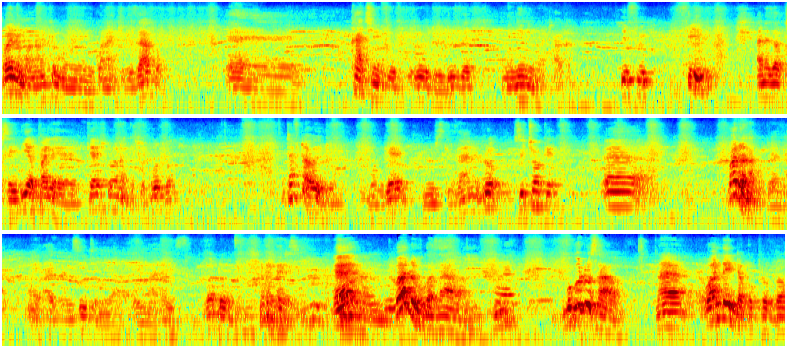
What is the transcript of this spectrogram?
Wewe ni mwanamke mwenye uko na akili zako. Eh, kaa chini tu ufikirie ujiulize ni nini unataka. If you feel anaweza kusaidia pale kesho na kesho kutwa tafuta wewe. Tu mwongee msikizane. Bro usichoke. Eh, bado anakupenda I, I can see it in your, in my eyes. Bado. Eh, bado mko sawa. Mko tu sawa. Na one day nitakuprogram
